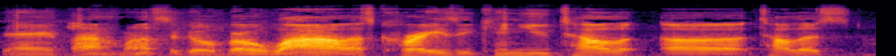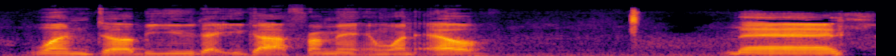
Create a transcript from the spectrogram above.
Dang, five months ago, bro. Wow, that's crazy. Can you tell uh tell us one W that you got from it and one L? Man,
